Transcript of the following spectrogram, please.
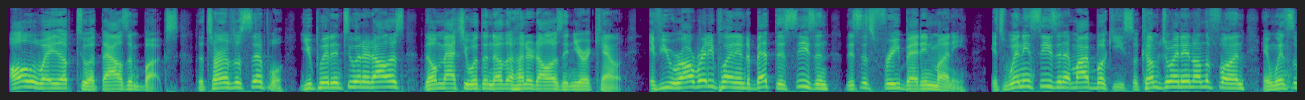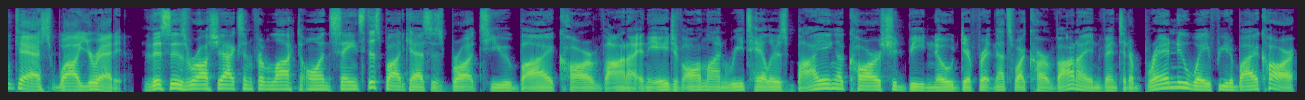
all the way up to a thousand bucks. The terms are simple. You put in $200, they'll match you with another $100 in your account. If you were already planning to bet this season, this is free betting money. It's winning season at MyBookie, so come join in on the fun and win some cash while you're at it. This is Ross Jackson from Locked On Saints. This podcast is brought to you by Carvana. In the age of online retailers, buying a car should be no different. And that's why Carvana invented a brand new way for you to buy a car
